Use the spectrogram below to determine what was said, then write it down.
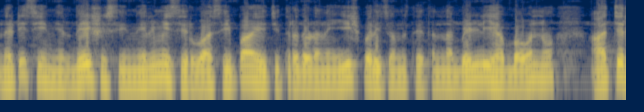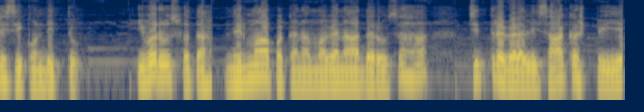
ನಟಿಸಿ, ನಿರ್ದೇಶಿಸಿ, ನಿರ್ಮಿಸಿರುವ ಸಿಪಾಯಿ ಚಿತ್ರದೊಡನೆ ಈಶ್ವರಿ ಸಂಸ್ಥೆ ತನ್ನ ಬೆಳ್ಳಿ ಹಬ್ಬವನ್ನು ಆಚರಿಸಿಕೊಂಡಿತ್ತು. ಇವರು ಸ್ವತಃ ನಿರ್ಮಾಪಕನ ಮಗನಾದರೂ ಸಹ ಚಿತ್ರಗಳಲ್ಲಿ ಸಾಕಷ್ಟು ಏ-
